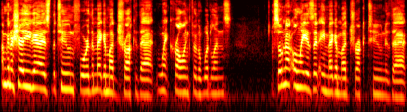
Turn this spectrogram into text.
I'm gonna show you guys the tune for the Mega Mud truck that went crawling through the woodlands. So not only is it a Mega Mud Truck tune that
